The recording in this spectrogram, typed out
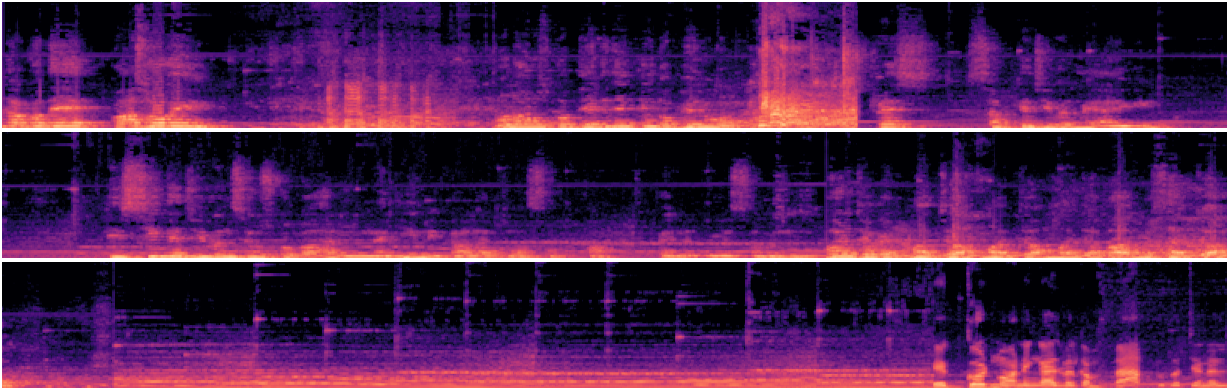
प्रियंका को देख, पास हो गई। बोला, उसको देख देख के तो फेल हुआ। स्ट्रेस सबके जीवन में आएगी। किसी के जीवन से उसको बाहर नहीं निकाला जा सकता। पहले तो ये समझ लो। हर जगह मज़ा मज़ा मज़ा बाद में सज्जा एक good morning guys welcome back to the channel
